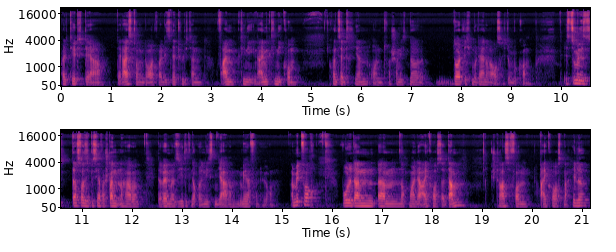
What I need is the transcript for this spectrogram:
Qualität der, der Leistungen dort, weil die sich natürlich dann auf einem Klinik, in einem Klinikum konzentrieren und wahrscheinlich eine deutlich modernere Ausrichtung bekommen. Ist zumindest das, was ich bisher verstanden habe. Da werden wir sicherlich noch in den nächsten Jahren mehr davon hören. Am Mittwoch wurde dann ähm, nochmal der Eichhorster Damm, die Straße von Eichhorst nach Hille,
